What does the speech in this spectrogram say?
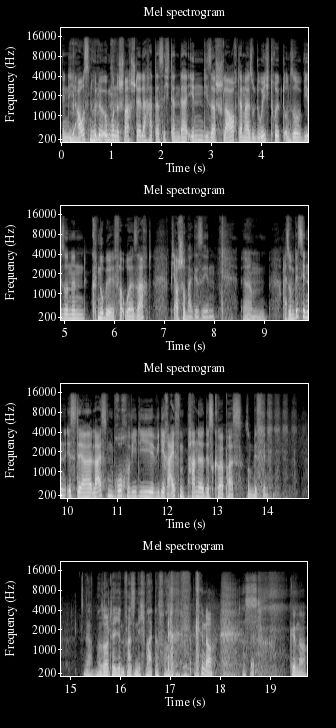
wenn die Mhm. Außenhülle irgendwo eine Schwachstelle hat, dass sich dann da innen dieser Schlauch da mal so durchdrückt und so wie so einen Knubbel verursacht. Hab ich auch schon mal gesehen. Ähm, also ein bisschen ist der Leistenbruch wie die, wie die Reifenpanne des Körpers, so ein bisschen. Ja, man sollte jedenfalls nicht weiterfahren. genau, Das genau.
